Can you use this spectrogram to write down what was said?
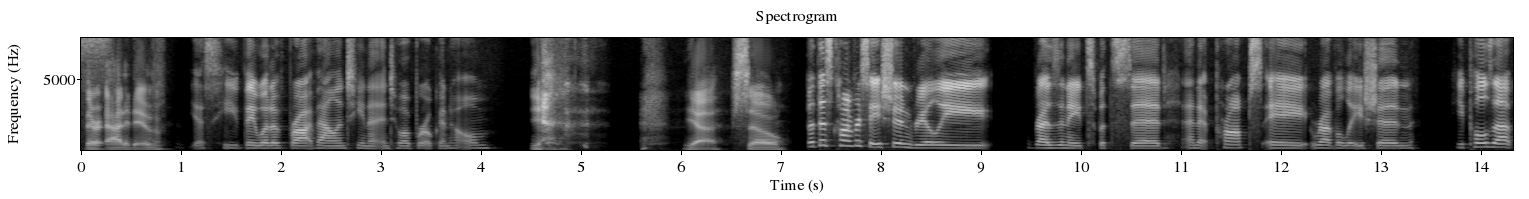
they're additive. Yes, he they would have brought Valentina into a broken home. Yeah, yeah. So But this conversation really resonates with Sid and it prompts a revelation. He pulls up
